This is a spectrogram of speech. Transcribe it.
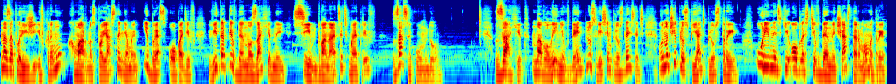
На Запоріжжі і в Криму хмарно з проясненнями і без опадів. Вітер південно-західний 7-12 метрів за секунду. Захід на Волині в день плюс 8 плюс 10, вночі плюс 5 плюс 3. У Рівненській області в денний час термометри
